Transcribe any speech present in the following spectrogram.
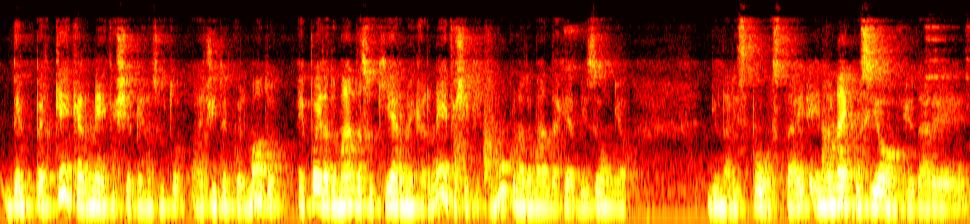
del perché i carnefici abbiano agito in quel modo e poi la domanda su chi erano i carnefici, che è comunque una domanda che ha bisogno di una risposta e, e non è così ovvio dare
